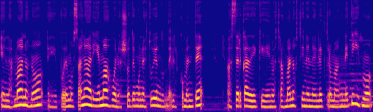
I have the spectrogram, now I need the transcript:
en las manos, ¿no? Eh, podemos sanar y demás. Bueno, yo tengo un estudio en donde les comenté acerca de que nuestras manos tienen electromagnetismo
